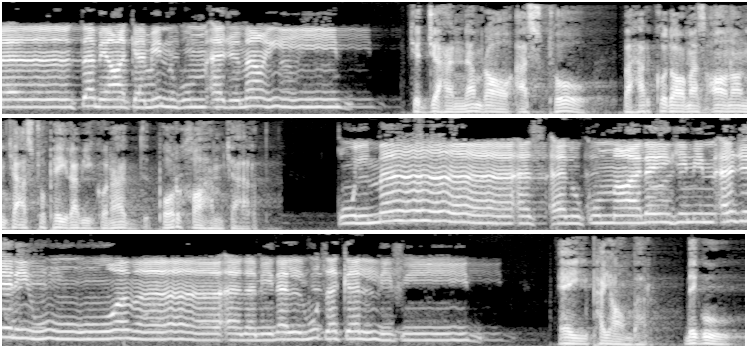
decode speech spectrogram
من تبعك منهم اجمعین که جهنم را از تو و هر کدام از آنان که از تو پیروی کند پر خواهم کرد. قل ما اسألكم عليه من اجر وما انا من المتكلفين. ای پیامبر بگو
